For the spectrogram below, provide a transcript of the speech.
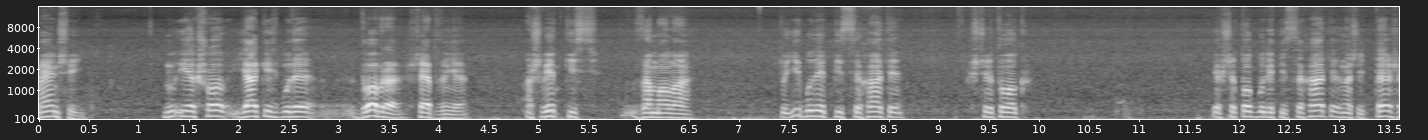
менший. Ну і якщо якість буде добра щеплення, а швидкість замала, тоді буде підсихати щиток. Як щиток буде підсихати, значить теж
